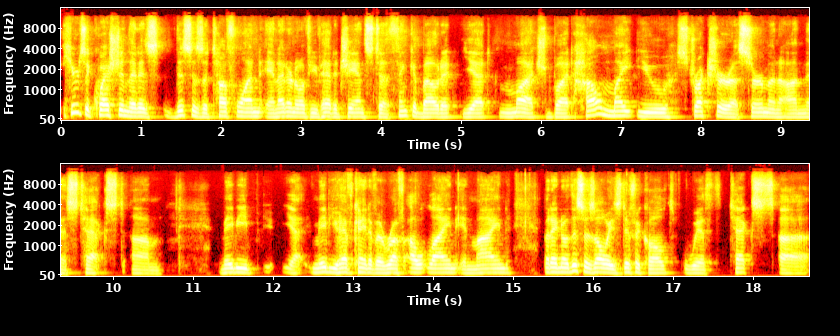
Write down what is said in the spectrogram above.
here's a question that is this is a tough one, and I don't know if you've had a chance to think about it yet much, but how might you structure a sermon on this text? Um, maybe yeah maybe you have kind of a rough outline in mind but i know this is always difficult with texts uh,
